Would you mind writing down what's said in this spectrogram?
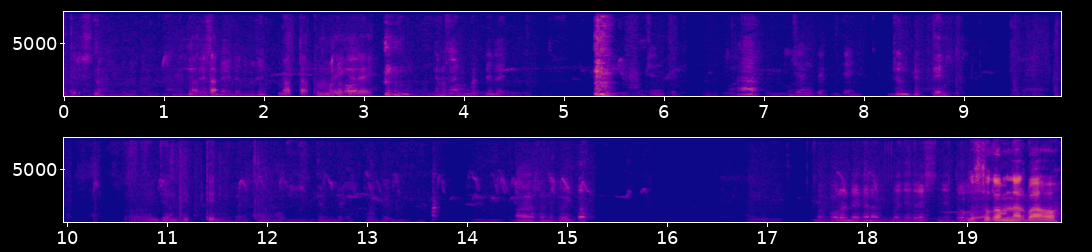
23 no. Bata. Bata. Mo pa mo ka dai. Ano sa birthday day? June 15. Ha? June 15. June 15? So, Jan 15. Ah, sunod ko ito. Mag-ulan na ka nag 23 dito. Gusto ka manarbaho?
